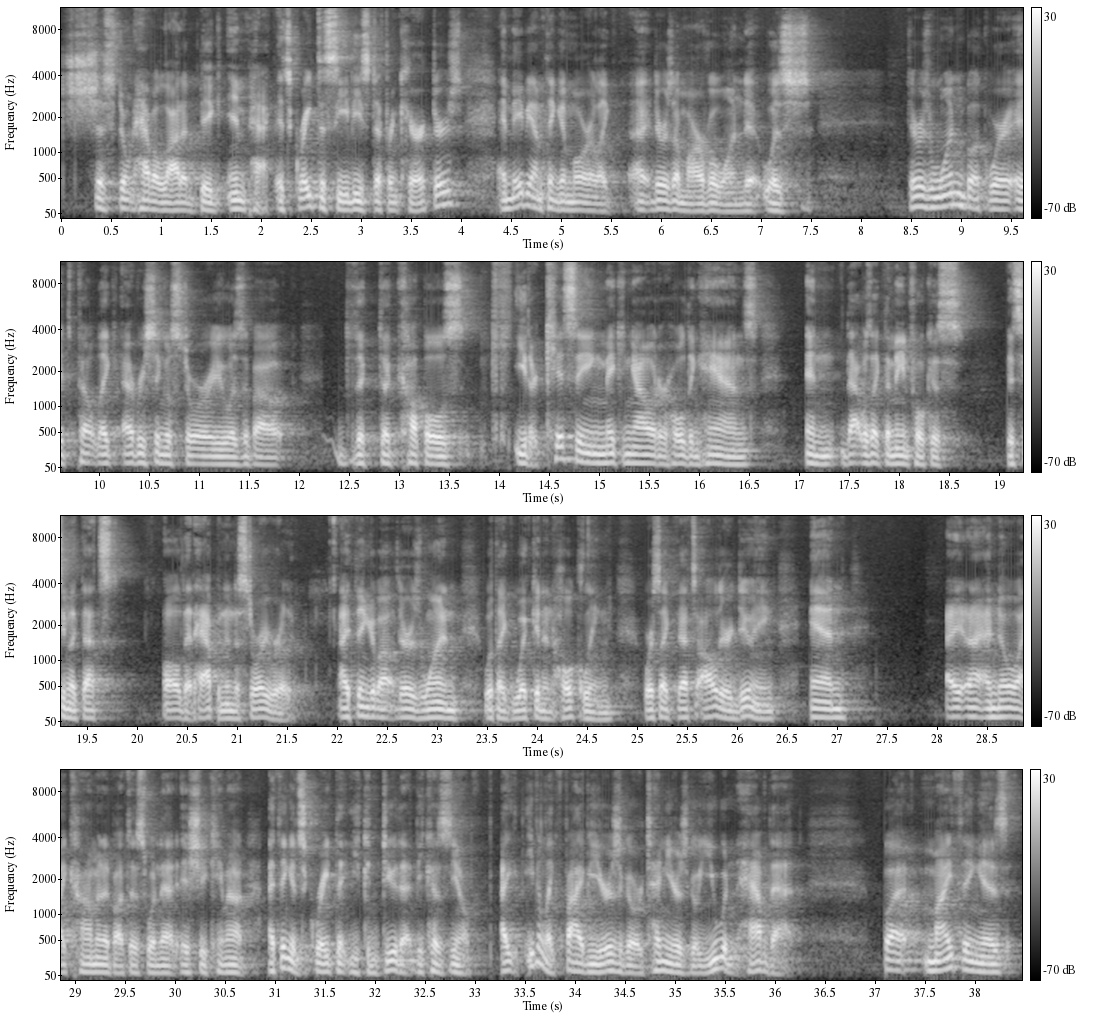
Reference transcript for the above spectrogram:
just don't have a lot of big impact. It's great to see these different characters, and maybe I'm thinking more like uh, there was a Marvel one that was. There was one book where it felt like every single story was about the the couples either kissing, making out, or holding hands, and that was like the main focus. It seemed like that's all that happened in the story, really. I think about there's one with like Wiccan and Hulkling, where it's like that's all they're doing, and I, I know I commented about this when that issue came out. I think it's great that you can do that because you know, I even like five years ago or ten years ago, you wouldn't have that. But my thing is,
